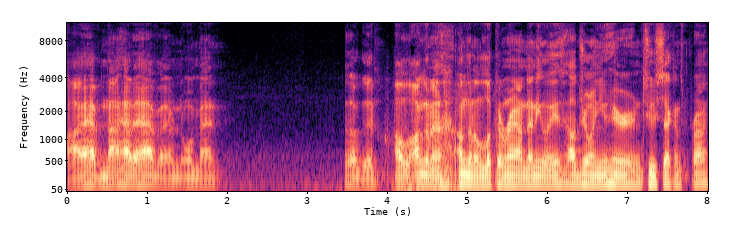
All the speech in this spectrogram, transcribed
I have not had to have it on man. It's all good. I'll, I'm gonna I'm gonna look around anyways. I'll join you here in two seconds, Prod.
